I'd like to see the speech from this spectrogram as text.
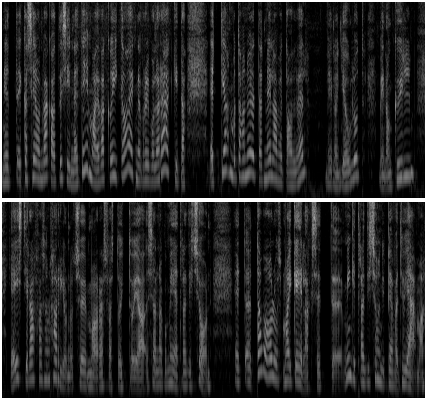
nii et ega see on väga tõsine teema ja väga õigeaegne võib-olla rääkida, et jah, ma tahan öelda, et me elame talvel, meil on jõulud, meil on külm ja Eesti rahvas on harjunud sööma rasvast toitu ja see on nagu meie traditsioon. et tavaolus ma ei keelaks, et mingid traditsioonid peavad ju jääma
